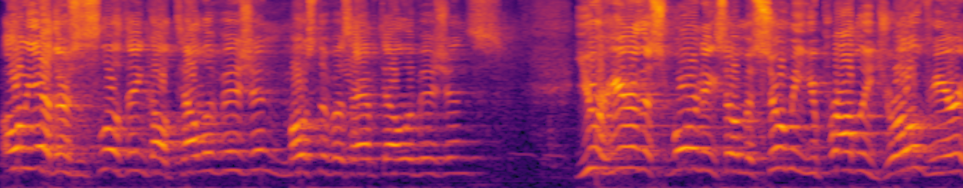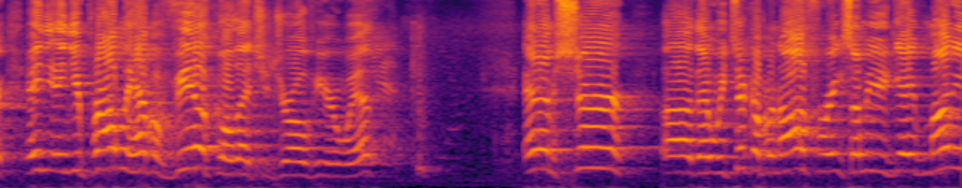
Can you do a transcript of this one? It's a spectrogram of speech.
Oh yeah, there's this little thing called television. Most of us have televisions. You're here this morning, so I'm assuming you probably drove here, and, and you probably have a vehicle that you drove here with. Yes. And I'm sure uh, that we took up an offering. Some of you gave money,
